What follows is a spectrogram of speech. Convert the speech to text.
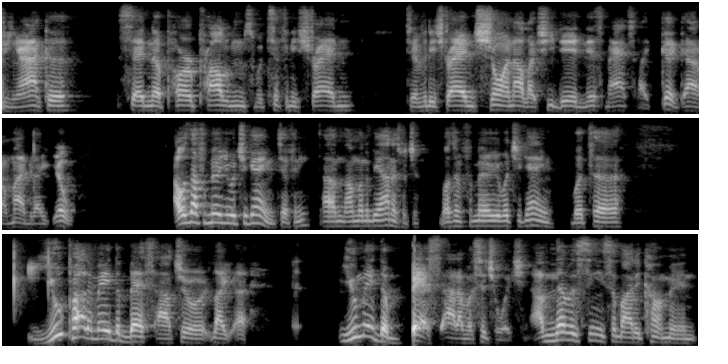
Bianca setting up her problems with Tiffany Stratton. Tiffany Stratton showing out like she did in this match. Like, good God Almighty! Like, yo, I was not familiar with your game, Tiffany. I'm, I'm gonna be honest with you. Wasn't familiar with your game, but uh, you probably made the best out your like. Uh, you made the best out of a situation. I've never seen somebody come in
